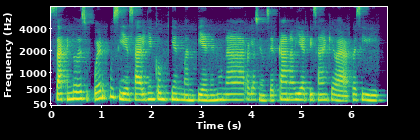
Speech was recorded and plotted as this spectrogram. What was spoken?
sáquenlo de su cuerpo. Si es alguien con quien mantienen una relación cercana, abierta y saben que va a recibir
